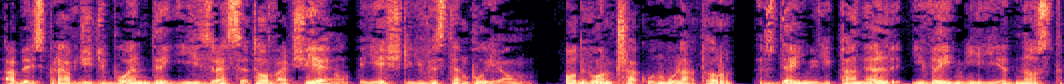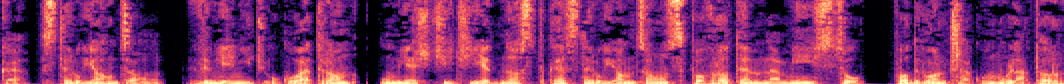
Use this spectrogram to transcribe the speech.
aby sprawdzić błędy i zresetować je, jeśli występują. Odłącz akumulator, zdejmij panel i wyjmij jednostkę sterującą, wymienić układ ROM, umieścić jednostkę sterującą z powrotem na miejscu, podłącz akumulator,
